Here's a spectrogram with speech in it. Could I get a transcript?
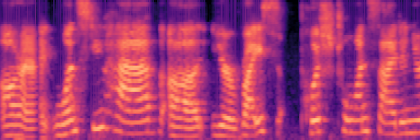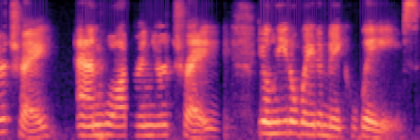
All right, once you have uh, your rice pushed to one side in your tray and water in your tray, you'll need a way to make waves.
